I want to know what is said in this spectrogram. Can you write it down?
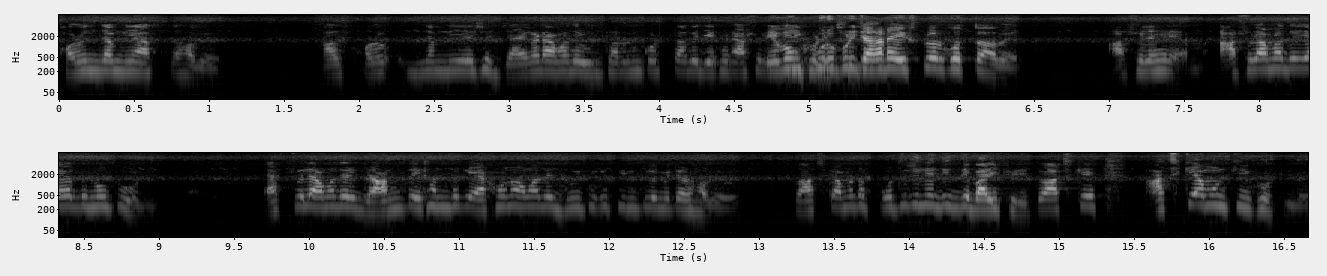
সরঞ্জাম নিয়ে আসতে হবে। কাল সরঞ্জাম নিয়ে এসে জায়গাটা আমাদের উদ্ঘাটন করতে হবে যেখানে আসলে এবং পুরোপুরি জায়গাটা এক্সপ্লোর করতে হবে। আসলে আসলে আমাদের জায়গাতে নতুন। অ্যাকচুয়ালি আমাদের গ্রাম তো এখান থেকে এখনও আমাদের দুই থেকে তিন কিলোমিটার হবে। তো আজকে আমরা তো প্রতিদিন এদিক দিয়ে বাড়ি ফিরি। তো আজকে আজকে এমন কি ঘটলো?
